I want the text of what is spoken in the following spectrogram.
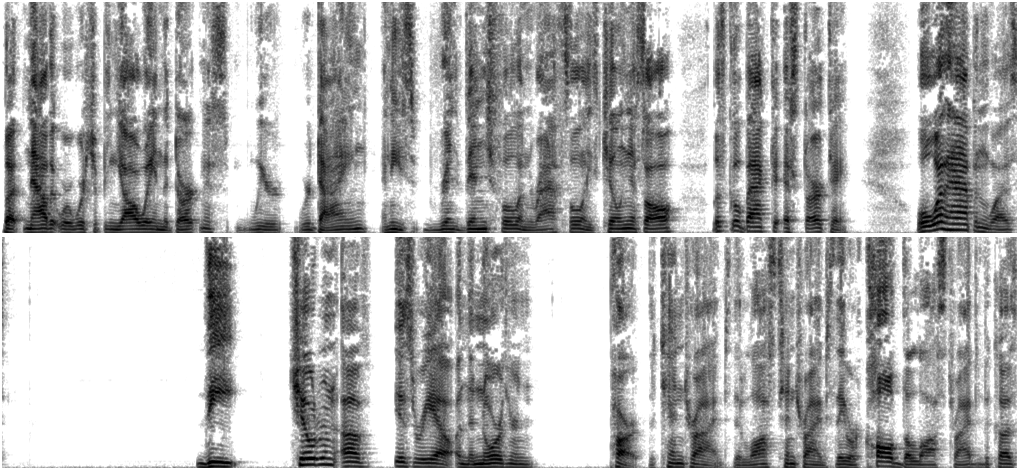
But now that we're worshiping Yahweh in the darkness, we're we're dying, and he's vengeful and wrathful, and he's killing us all. Let's go back to Astarte. Well, what happened was the children of Israel in the northern part, the 10 tribes, the lost 10 tribes, they were called the lost tribes because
